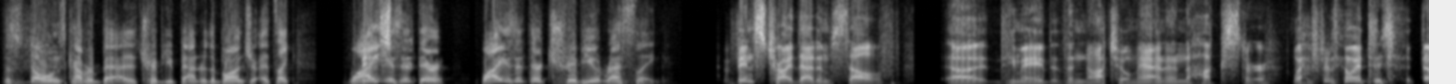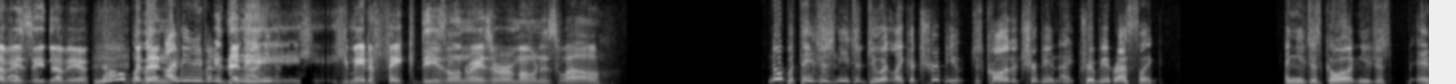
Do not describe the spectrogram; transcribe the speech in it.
the Stones cover band, a uh, tribute band, or the Bon. Jo- It's like, why Vince- isn't there? Why isn't there tribute wrestling? Vince tried that himself. Uh, he made the Nacho Man and the Huckster after they went to WCW. No, but like, then- I mean, even then I he, mean, he made a fake Diesel and Razor Ramon as well. No, but they just need to do it like a tribute. Just call it a tribute night, tribute wrestling. And you just go out and you just eh,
